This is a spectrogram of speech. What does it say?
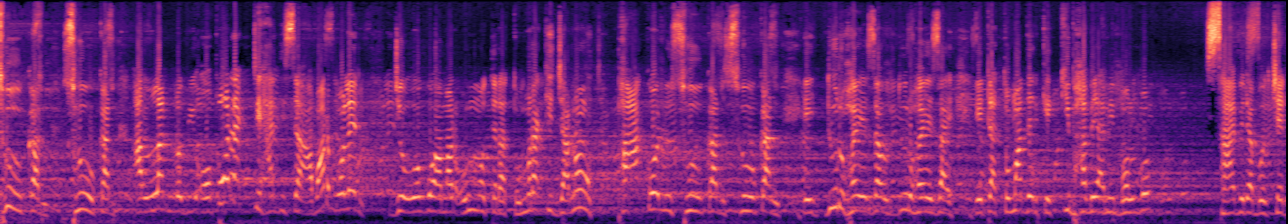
সুহুকান সুহুকান আল্লাহ নবী অপর একটি হাদিসে আবার বলেন যে, ওগো আমার উম্মতেরা, তোমরা কি জানো? ফা ফাকল সুহুকান সুহুকান এই দূর হয়ে যাও, দূর হয়ে যায়, এটা তোমাদেরকে কীভাবে আমি বলব? সাহাবিরা বলছেন,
